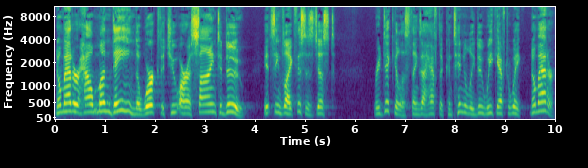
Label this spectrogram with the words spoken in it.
No matter how mundane the work that you are assigned to do, it seems like this is just ridiculous things I have to continually do week after week. No matter,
